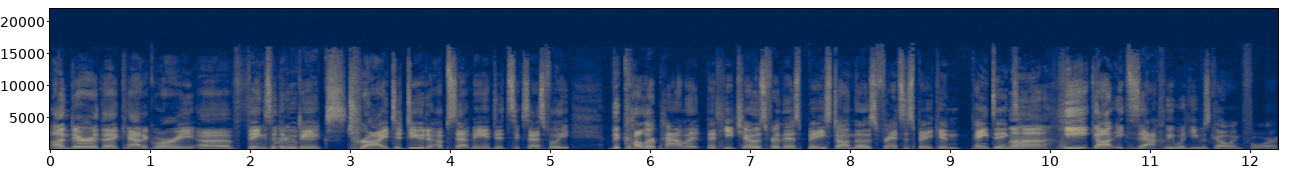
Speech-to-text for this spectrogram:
under the category of things that the movie dicks. tried to do to upset me and did successfully, the color palette that he chose for this, based on those Francis Bacon paintings, Uh-huh. he got exactly what he was going for,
